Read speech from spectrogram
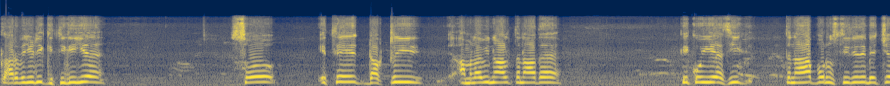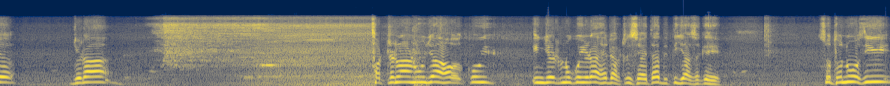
ਕਾਰਵਾਈ ਜਿਹੜੀ ਕੀਤੀ ਗਈ ਹੈ। ਸੋ ਇੱਥੇ ਡਾਕਟਰੀ ਅਮਲਾ ਵੀ ਨਾਲ ਤੈਨਾਤ ਹੈ ਕਿ ਕੋਈ ਐਸੀ ਤਣਾਅਪੂਰਨ ਸਥਿਤੀ ਦੇ ਵਿੱਚ ਜਿਹੜਾ ਫੱਟੜਾਂ ਨੂੰ ਜਾਂ ਹੋ- ਕੋਈ ਇੰਜਰਡ ਨੂੰ ਕੋਈ ਜਿਹੜਾ ਹੈ ਡਾਕਟਰੀ ਸਹਾਇਤਾ ਦਿੱਤੀ ਜਾ ਸਕੇ। ਸੋ ਤੁਹਾਨੂੰ ਅਸੀਂ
